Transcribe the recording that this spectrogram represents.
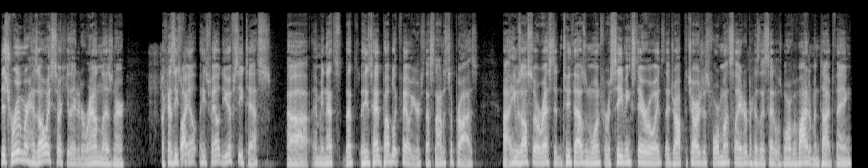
this rumor has always circulated around Lesnar because he's well, failed. He's failed UFC tests. Uh, I mean, that's that's he's had public failures. That's not a surprise. Uh, he was also arrested in 2001 for receiving steroids. They dropped the charges four months later because they said it was more of a vitamin type thing.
